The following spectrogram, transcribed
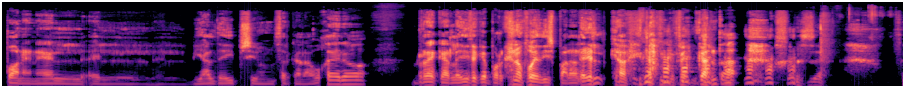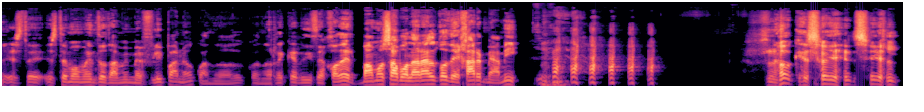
Ponen el vial de Ipsium cerca del agujero. Wrecker le dice que por qué no puede disparar él, que a mí también me encanta. O sea, este, este momento también me flipa, ¿no? Cuando, cuando Wrecker dice, joder, vamos a volar algo, dejarme a mí. ¿no? Que soy, soy el,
